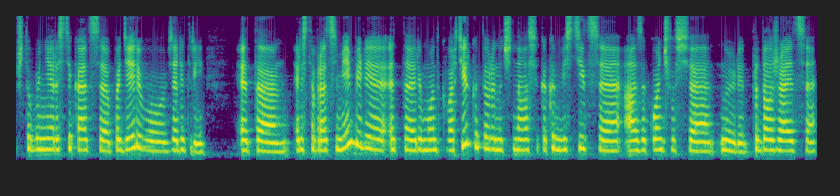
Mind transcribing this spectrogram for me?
чтобы не растекаться по дереву, взяли три. Это реставрация мебели, это ремонт квартир, который начинался как инвестиция, а закончился, ну или продолжается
